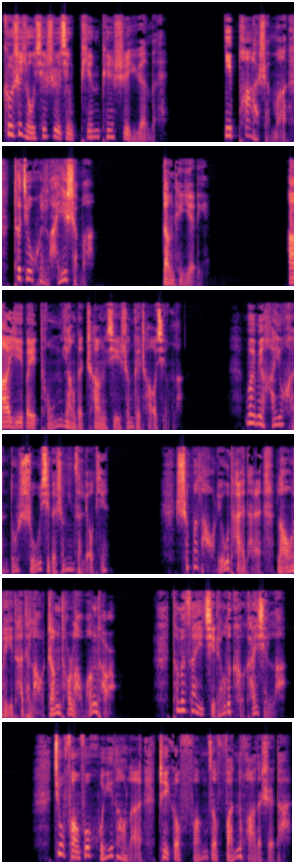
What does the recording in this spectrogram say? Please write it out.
可是有些事情偏偏事与愿违，你怕什么，它就会来什么。当天夜里，阿姨被同样的唱戏声给吵醒了。外面还有很多熟悉的声音在聊天，什么老刘太太、老李太太、老张头、老王头，他们在一起聊得可开心了，就仿佛回到了这个房子繁华的时代。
